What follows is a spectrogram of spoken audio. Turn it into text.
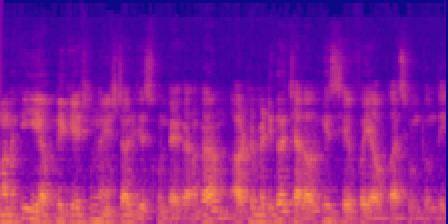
మనకి ఈ అప్లికేషన్ ఇన్స్టాల్ చేసుకుంటే కనుక ఆటోమేటిక్గా చాలా వరకు సేఫ్ అయ్యే అవకాశం ఉంటుంది.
